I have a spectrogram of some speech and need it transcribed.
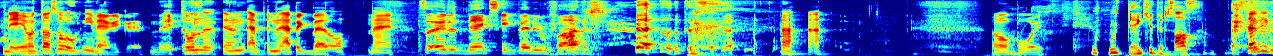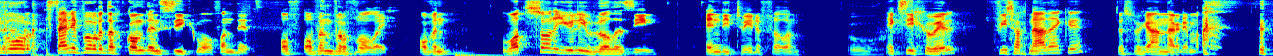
Nee, want dat zou ook niet werken. Nee, een, een epic battle? Nee. Zo uit het niks, ik ben uw vader. Dat is- Oh boy. Hoe denk je er zo Als, aan? stel, je voor, stel je voor, er komt een sequel van dit. Of, of een vervolg. Of een... Wat zouden jullie willen zien in die tweede film? Oeh. Ik zie Gewil vies hard nadenken, dus we gaan naar Emma.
